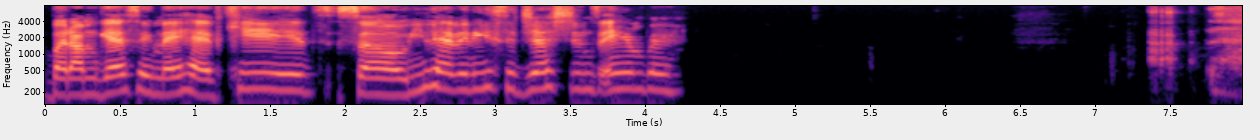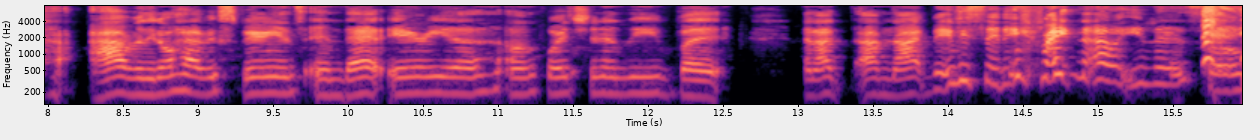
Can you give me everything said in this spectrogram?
but I'm guessing they have kids. So you have any suggestions, Amber? I really don't have experience in that area, unfortunately, but and I I'm not babysitting right now either, so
